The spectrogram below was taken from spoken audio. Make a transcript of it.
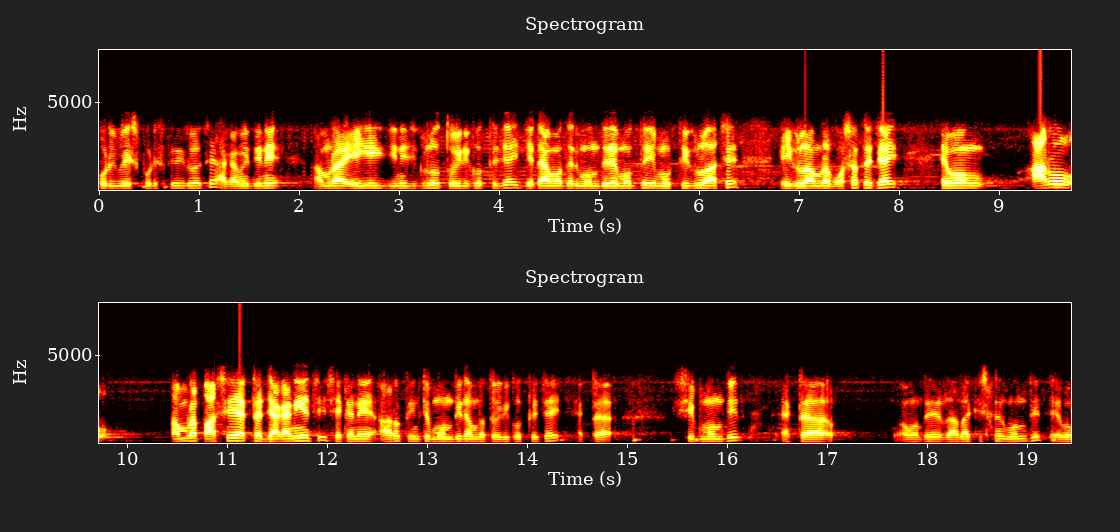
পরিবেশ পরিস্থিতি রয়েছে। আগামী দিনে আমরা এই এই জিনিসগুলো তৈরি করতে চাই, যেটা আমাদের মন্দিরের মধ্যে এই মূর্তিগুলো আছে, এইগুলো আমরা বসাতে চাই এবং আরও আমরা পাশে একটা জায়গা নিয়েছি, সেখানে আরও তিনটে মন্দির আমরা তৈরি করতে চাই, একটা শিব মন্দির, একটা আমাদের রাধাকৃষ্ণের মন্দির এবং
